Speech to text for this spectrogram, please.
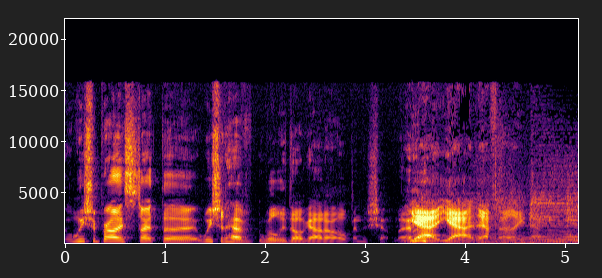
we should probably start the. We should have Willie Delgado open the show. Then. Yeah, yeah, definitely, definitely.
